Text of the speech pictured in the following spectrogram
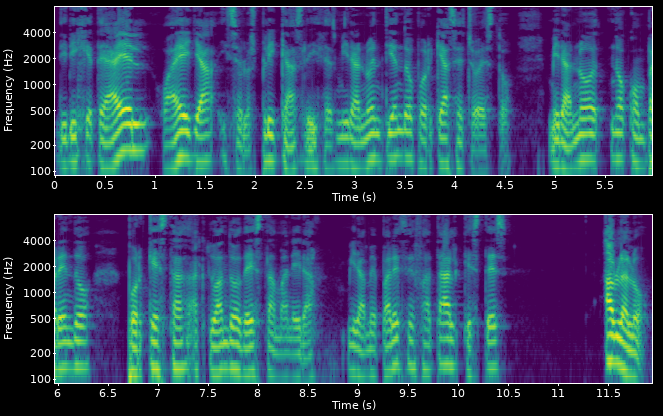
Dirígete a él o a ella y se lo explicas. Le dices, mira, no entiendo por qué has hecho esto. Mira, no, no comprendo por qué estás actuando de esta manera mira, me parece fatal que estés... Háblalo,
